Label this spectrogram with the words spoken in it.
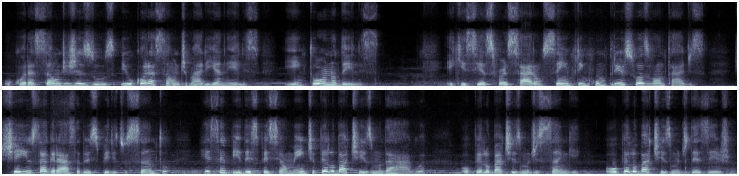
o coração de Jesus e o coração de Maria neles e em torno deles, e que se esforçaram sempre em cumprir suas vontades, cheios da graça do Espírito Santo, recebida especialmente pelo batismo da água, ou pelo batismo de sangue, ou pelo batismo de desejo.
